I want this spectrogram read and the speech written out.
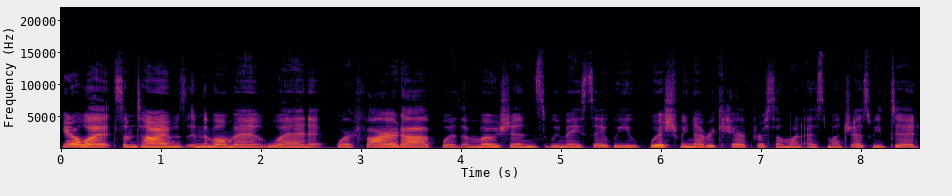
You know what? Sometimes in the moment when we're fired up with emotions, we may say we wish we never cared for someone as much as we did,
